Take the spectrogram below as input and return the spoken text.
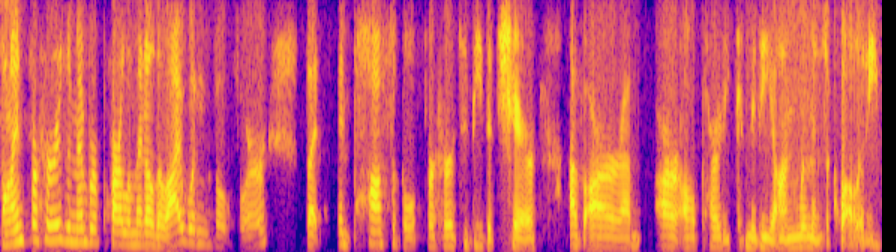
Fine for her as a member of parliament, although I wouldn't vote for her, but impossible for her to be the chair of our um, our all party committee on women's equality.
